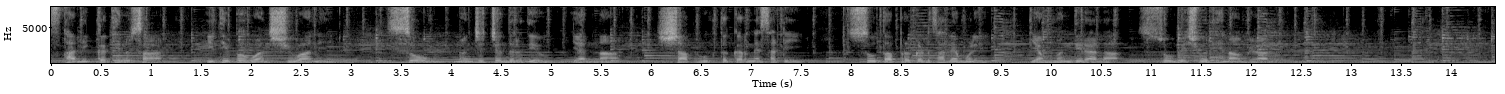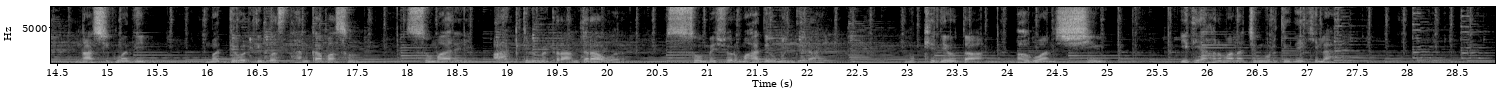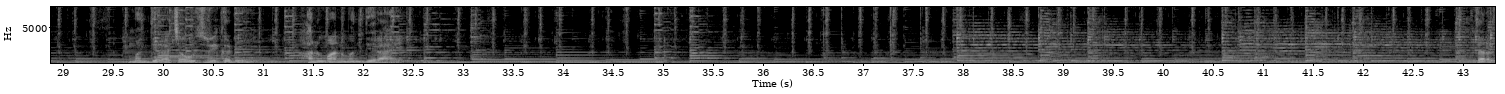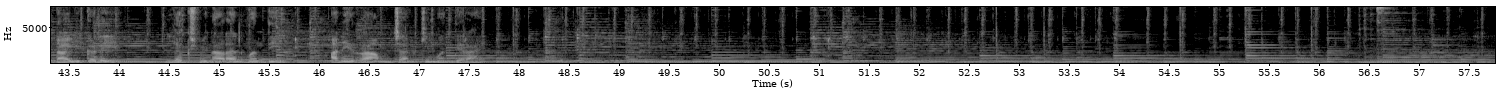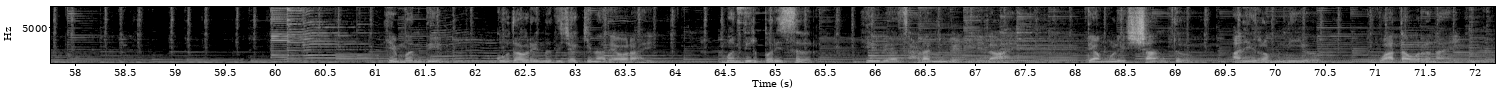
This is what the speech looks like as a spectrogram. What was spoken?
स्थानिक कथेनुसार इथे भगवान शिवाने सोम म्हणजे चंद्रदेव यांना शापमुक्त करण्यासाठी स्वतः प्रकट झाल्यामुळे या मंदिराला सोमेश्वर हे नाव मिळाले. नाशिकमधील मध्यवर्ती बस स्थानकापासून सुमारे आठ किलोमीटर अंतरावर सोमेश्वर महादेव मंदिर आहे. मुख्य देवता भगवान शिव इथे हनुमानाची मूर्ती देखील आहे. मंदिराच्या उजवीकडे हनुमान मंदिर आहे. तर डावीकडे लक्ष्मीनारायण मंदिर आणि राम जानकी मंदिर आहे. हे मंदिर गोदावरी नदीच्या किनाऱ्यावर आहे. मंदिर परिसर हिरव्या झाडांनी वेढलेला आहे. त्यामुळे शांत आणि रमणीय वातावरण आहे.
